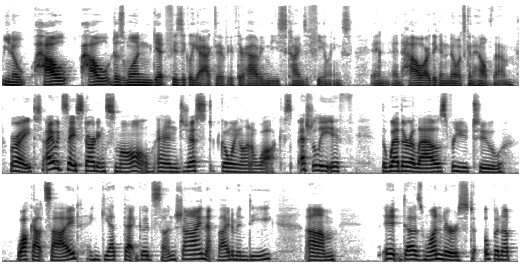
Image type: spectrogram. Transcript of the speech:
you know how how does one get physically active if they're having these kinds of feelings, and and how are they going to know it's going to help them? Right. I would say starting small and just going on a walk, especially if the weather allows for you to walk outside and get that good sunshine, that vitamin D. Um, it does wonders to open up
